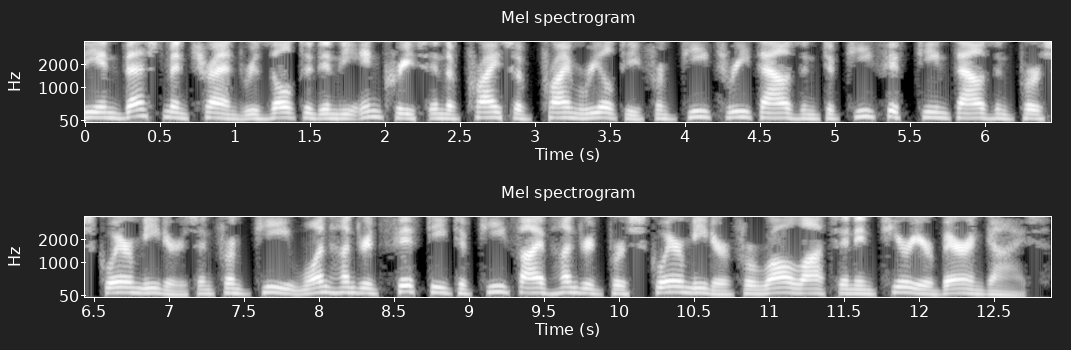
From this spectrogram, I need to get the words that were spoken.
The investment trend resulted in the increase in the price of prime realty from P3000 to P15000 per square meters and from P150 to P500 per square meter for raw lots in interior barangays.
